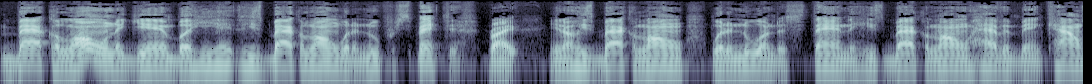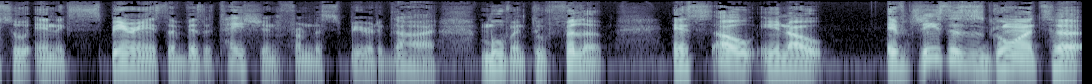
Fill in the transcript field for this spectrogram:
back alone again. But he he's back alone with a new perspective. right. You know, he's back alone with a new understanding. He's back alone having been counseled and experienced a visitation from the Spirit of God moving through Philip. And so, you know, if Jesus is going to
